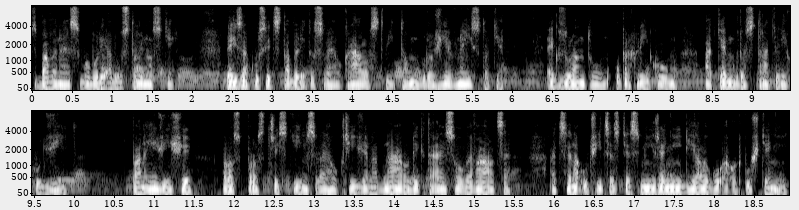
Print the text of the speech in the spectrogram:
zbavené svobody a důstojnosti. Dej zakusit stabilitu svého království tomu, kdo žije v nejistotě. Exulantům, uprchlíkům a těm, kdo ztratili chuť žít. Pane Ježíši, rozprostři tím svého kříže nad národy, které jsou ve válce, ať se naučí cestě smíření, dialogu a odpuštění.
